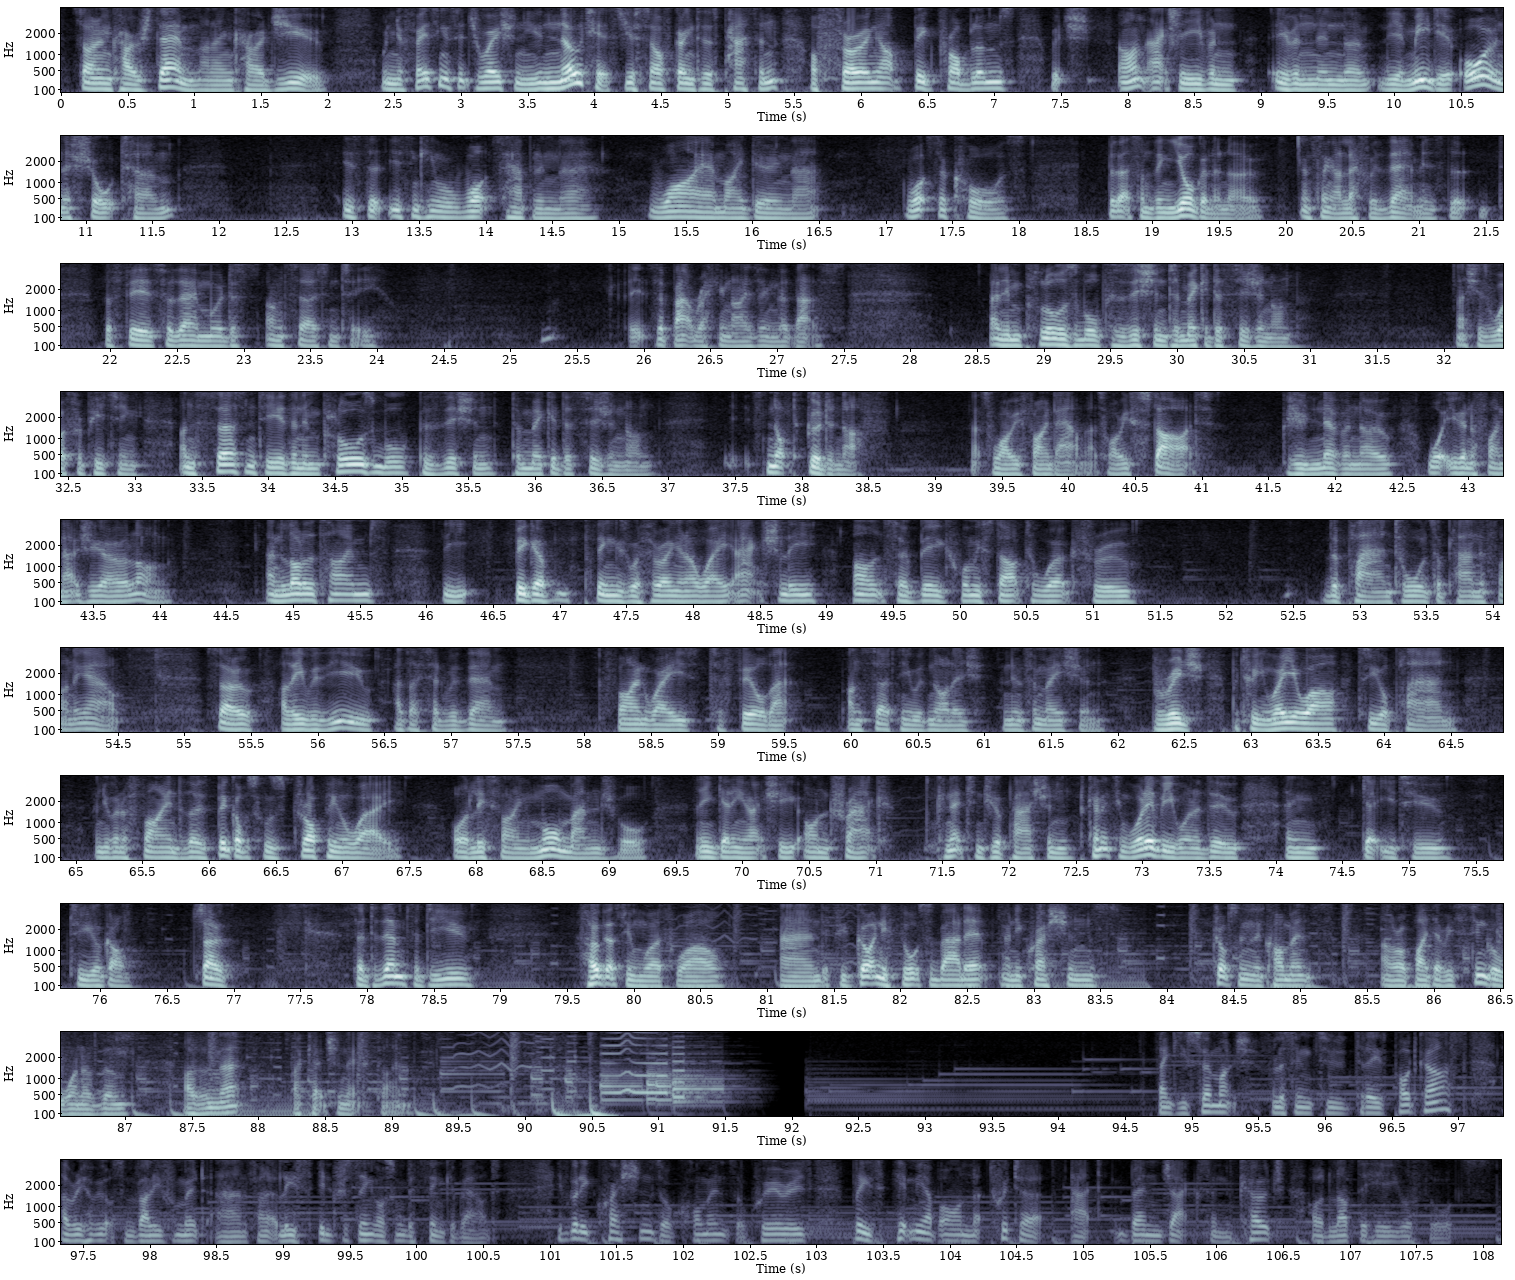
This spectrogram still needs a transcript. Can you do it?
So I encourage them and I encourage you. When you're facing a situation, you notice yourself going to this pattern of throwing up big problems, which aren't actually even even in the, the immediate or in the short term, is that you're thinking, well, what's happening there? Why am I doing that? What's the cause? but that's something you're going to know. And something I left with them is that the fears for them were just uncertainty. It's about recognizing that that's an implausible position to make a decision on. Actually, it's worth repeating. Uncertainty is an implausible position to make a decision on. It's not good enough. That's why we find out. That's why we start, because you never know what you're going to find out as you go along. And a lot of the times, the bigger things we're throwing in our way actually aren't so big when we start to work through the plan towards the plan of finding out. So I'll leave with you, as I said with them, find ways to fill that uncertainty with knowledge and information, bridge between where you are to your plan, and you're going to find those big obstacles dropping away, or at least finding more manageable, and then getting you actually on track, connecting to your passion, connecting whatever you want to do, and get you to to your goal. So, said to them, said to you, hope that's been worthwhile. And if you've got any thoughts about it, any questions, drop something in the comments. and I'll reply to every single one of them. Other than that, I'll catch you next time. Thank you so much for listening to today's podcast. I really hope you got some value from it and found it at least interesting or something to think about. If you've got any questions or comments or queries, please hit me up on Twitter at Ben Jackson Coach. I would love to hear your thoughts.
